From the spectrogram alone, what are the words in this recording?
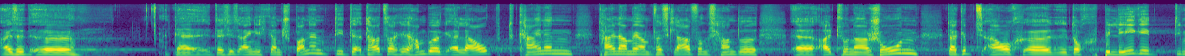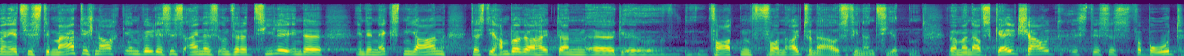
Also äh, das ist eigentlich ganz spannend. Die Tatsache, Hamburg erlaubt keinen Teilnahme am Versklavungshandel, äh, Altona schon. Da gibt es auch äh, doch Belege, die man jetzt systematisch nachgehen will. Das ist eines unserer Ziele in, der, in den nächsten Jahren, dass die Hamburger halt dann äh, äh Fahrten von Altona aus finanzierten. Wenn man aufs Geld schaut, ist dieses Verbot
